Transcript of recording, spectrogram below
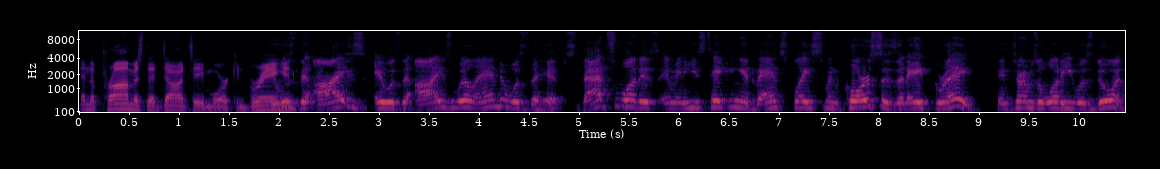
and the promise that Dante Moore can bring. It was And- the eyes, it was the eyes, Will, and it was the hips. That's what is, I mean, he's taking advanced placement courses in eighth grade in terms of what he was doing.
